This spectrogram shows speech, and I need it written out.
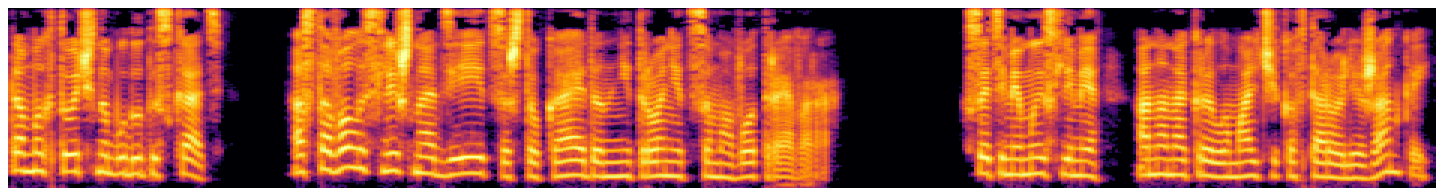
там их точно будут искать. Оставалось лишь надеяться, что Кайден не тронет самого Тревора. С этими мыслями она накрыла мальчика второй лежанкой,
